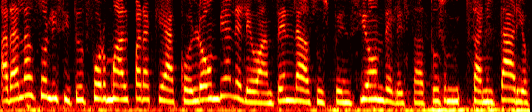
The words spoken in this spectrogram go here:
hará la solicitud formal para que a Colombia le levanten la suspensión del estatus sanitario.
